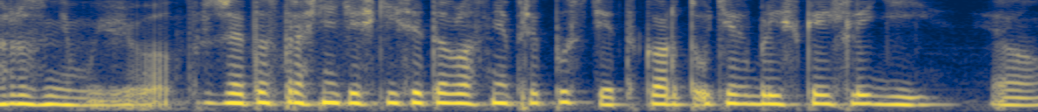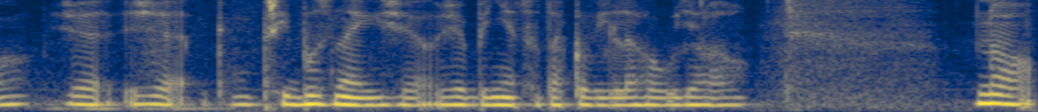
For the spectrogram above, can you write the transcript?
hrozně můj život. Protože je to strašně těžký si to vlastně připustit, kort u těch blízkých lidí, jo, že, že příbuzných, že, jo, že by něco takového udělal. No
